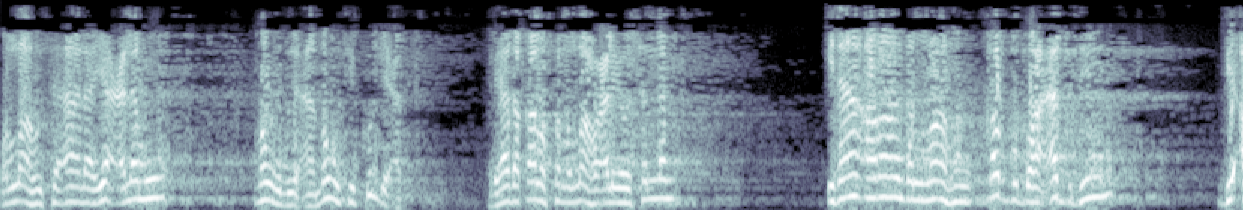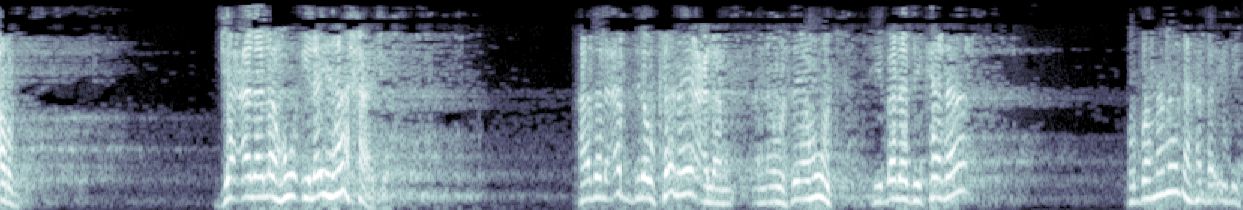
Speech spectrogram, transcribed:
والله تعالى يعلم موضع موت كل عبد. لهذا قال صلى الله عليه وسلم إذا أراد الله قبض عبد بأرض جعل له إليها حاجة. هذا العبد لو كان يعلم أنه سيموت في بلد كذا ربما ما ذهب إليه.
